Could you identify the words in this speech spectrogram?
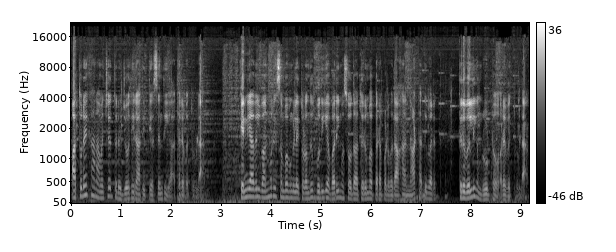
அத்துறைக்கான அமைச்சர் திரு ஜோதிராதித்ய சிந்தியா தெரிவித்துள்ளார். கென்யாவில் வன்முறை சம்பவங்களை தொடர்ந்து புதிய வரி மசோதா திரும்பப் பெறப்படுவதாக அந்நாட்டு அதிபர் திரு வில்லியம் ரூட்டோ அறிவித்துள்ளார்.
